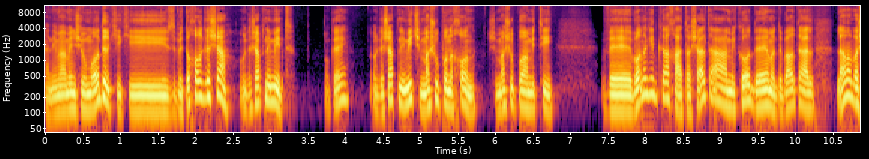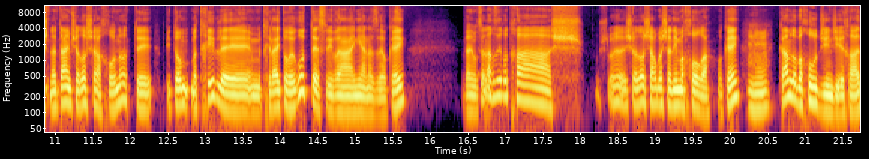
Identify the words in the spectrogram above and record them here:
אני מאמין שהוא מאוד ערכי, כי זה מתוך הרגשה, הרגשה פנימית, אוקיי? הרגשה פנימית שמשהו פה נכון, שמשהו פה אמיתי. ובוא נגיד ככה, אתה שאלת מקודם, דיברת על למה בשנתיים שלוש האחרונות פתאום מתחיל, מתחילה התעוררות סביב העניין הזה, אוקיי? ואני רוצה להחזיר אותך ש... של- שלוש ארבע שנים אחורה, אוקיי? קם לו בחור ג'ינג'י אחד,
